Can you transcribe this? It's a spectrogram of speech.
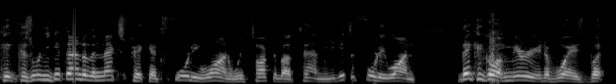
because when you get down to the next pick at 41, we've talked about 10. When you get to 41, they could go a myriad of ways but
